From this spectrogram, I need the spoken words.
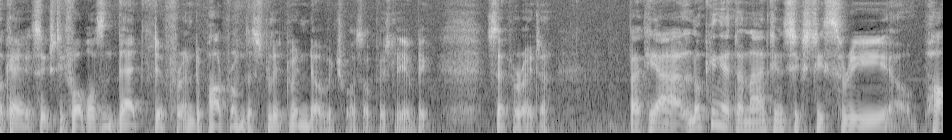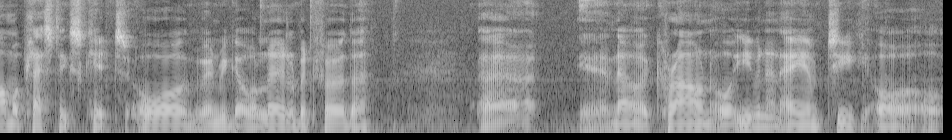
Okay, 64 wasn't that different apart from the split window, which was obviously a big separator. But yeah, looking at the 1963 Palmer Plastics kit, or when we go a little bit further, uh, you know, a Crown or even an AMT or, or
